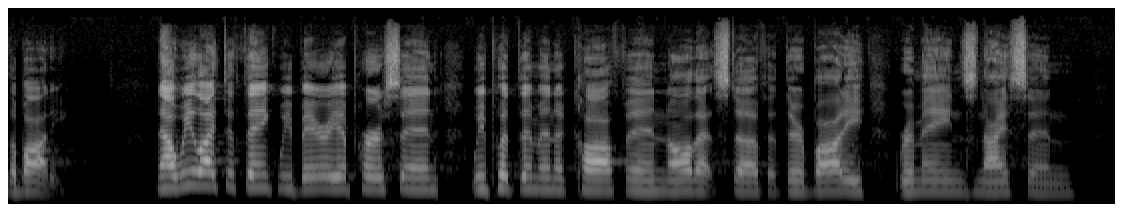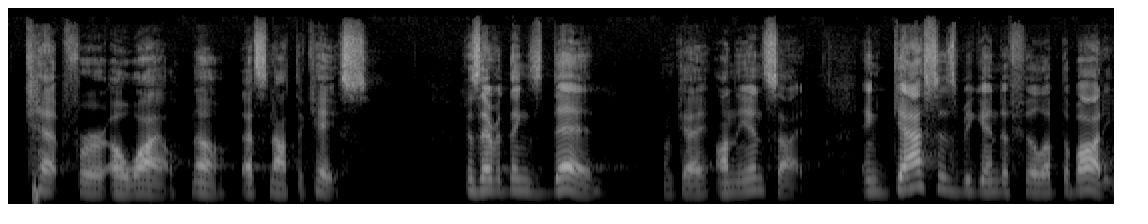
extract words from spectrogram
the body. Now, we like to think we bury a person, we put them in a coffin, all that stuff, that their body remains nice and kept for a while. No, that's not the case. Because everything's dead, okay, on the inside. And gases begin to fill up the body.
